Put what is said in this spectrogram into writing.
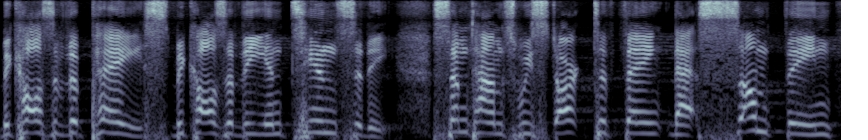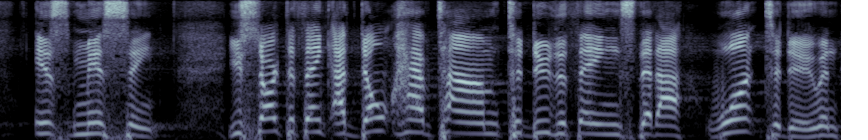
because of the pace, because of the intensity. Sometimes we start to think that something is missing. You start to think, I don't have time to do the things that I want to do. And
